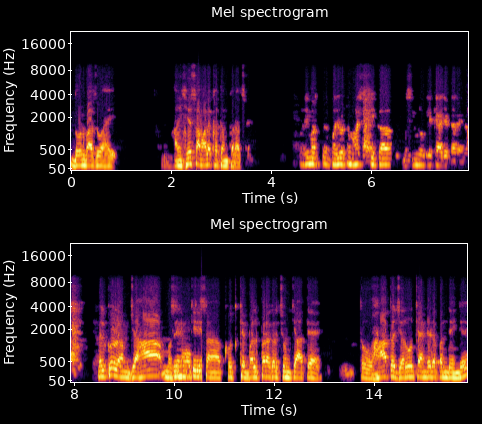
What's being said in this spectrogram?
दोन बाजू आहे आणि हेच आम्हाला खतम करायचं आहे परिवर्तन परिवर्तन महाशक्ति का? मुस्लिम लोग लेके एजेंडा रहेगा बिल्कुल हम जहां मुस्लिमों की खुद के बल पर अगर चुन के आते हैं तो वहां तो जरूर कैंडिडेट अपन देंगे।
